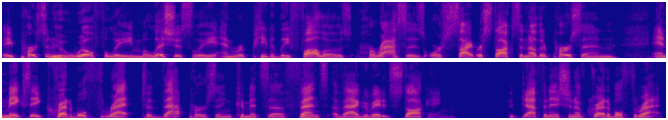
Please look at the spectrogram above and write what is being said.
A person who willfully, maliciously, and repeatedly follows, harasses, or cyberstalks another person and makes a credible threat to that person commits the offense of aggravated stalking. The definition of credible threat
